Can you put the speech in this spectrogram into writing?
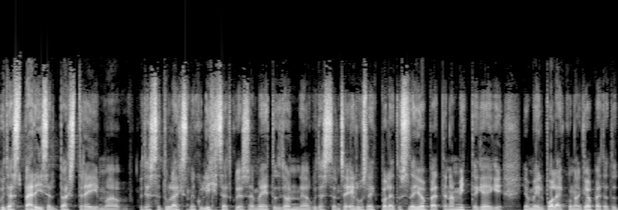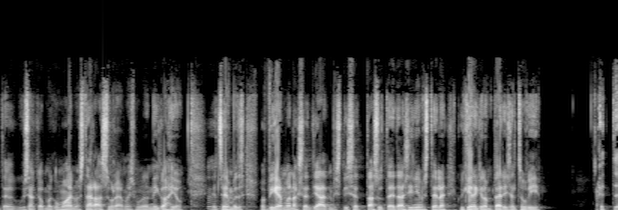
kuidas päriselt peaks treima, kuidas see tuleks nagu lihtsalt, kuidas see meetodid on ja kuidas see on see eluslik põletus, seda ei õpeta enam mitte keegi. ja meil pole kunagi õpetatud kui see hakkab nagu maailmast ära surema, siis mul on nii kahju. Mm.. et selles mõttes ma pigem annaks seda teadmist lihtsalt tasuta edasi inimestele, kui kellelgi on päriselt huvi. et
